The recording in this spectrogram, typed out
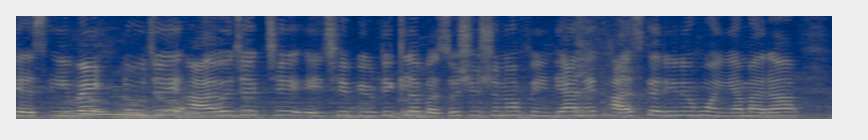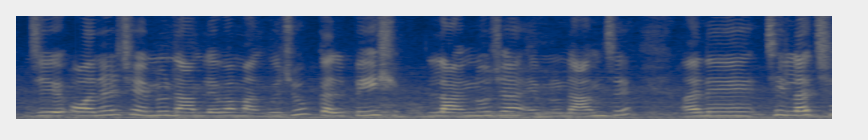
યસ ઇવેન્ટનું જે આયોજક છે, એ છે beauty club association of India અને ખાસ કરીને હું અહીંયા મારા જે ઓનર છે, એમનું નામ લેવા માંગુ છું. કલ્પેશ લાંગનોજા એમનું નામ છે. અને છેલ્લા છ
